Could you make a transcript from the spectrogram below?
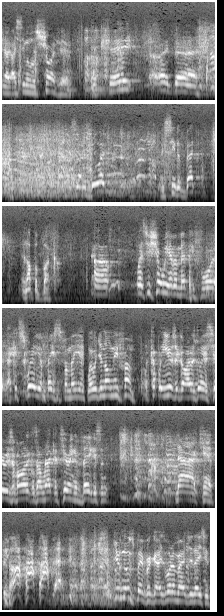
yeah, I seem a little short here. Okay, all right there. That's how to do it. I see the bet and up a buck. Uh, Les, you sure we haven't met before? I could swear your face is familiar. Where would you know me from? A couple of years ago, I was doing a series of articles on racketeering in Vegas, and... Nah, it can't be. You newspaper guys, what imagination.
